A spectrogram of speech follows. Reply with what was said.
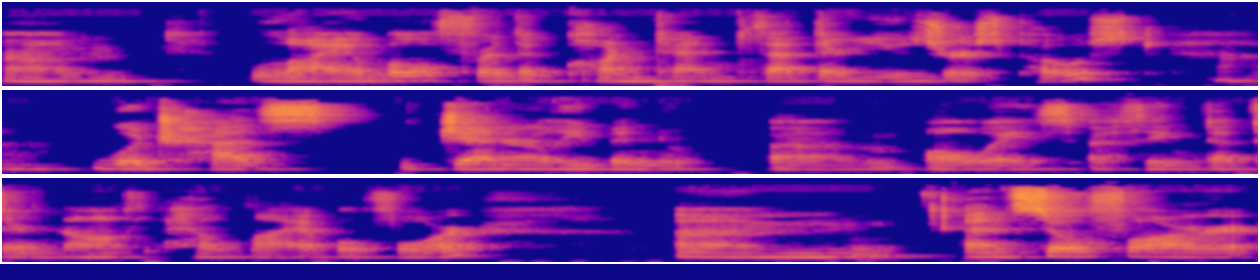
um, liable for the content that their users post, mm-hmm. which has generally been um, always a thing that they're not held liable for. Um, and so far,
